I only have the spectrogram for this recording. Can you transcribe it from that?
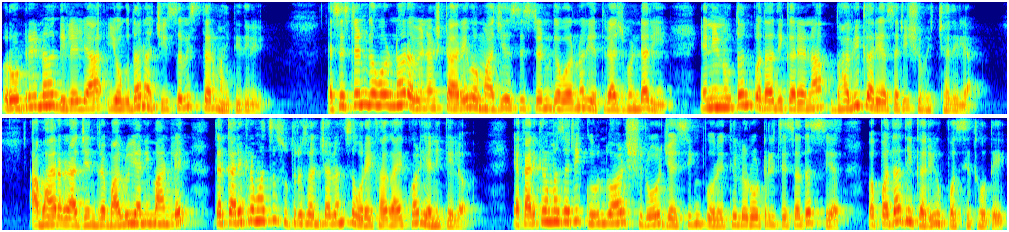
रोटरीनं दिलेल्या योगदानाची सविस्तर माहिती दिली. असिस्टंट गव्हर्नर अविनाश टारे व माजी असिस्टंट गव्हर्नर यतिराज भंडारी यांनी नूतन पदाधिकाऱ्यांना भावी कार्यासाठी शुभेच्छा दिल्या. आभार राजेंद्र बालू यांनी मानले तर कार्यक्रमाचं सूत्रसंचालन सौरेखा गायकवाड यांनी केलं. या कार्यक्रमासाठी कुरुंदवाड शिरोळ जयसिंगपूर येथील रोटरीचे सदस्य व पदाधिकारी उपस्थित होते.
